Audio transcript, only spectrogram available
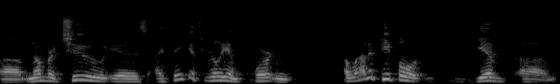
Uh, number two is I think it's really important a lot of people give um,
